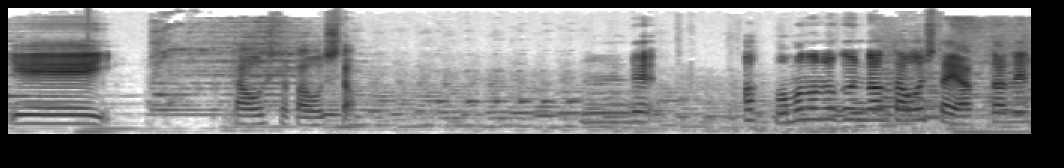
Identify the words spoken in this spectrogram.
イエーイ。倒した倒した。んであ魔物の軍団倒した。やったね。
